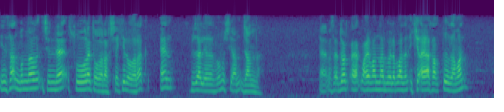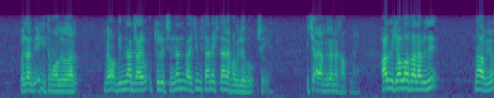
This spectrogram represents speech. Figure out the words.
İnsan bunların içinde suret olarak, şekil olarak en güzel yaratılmış canlı. Yani mesela dört ayaklı hayvanlar böyle bazen iki ayağa kalktığı zaman özel bir eğitim alıyorlar. Ve o binlerce tür içinden belki bir tane iki tane yapabiliyor bu şeyi. İki ayak üzerine kalkmayı. Halbuki allah Teala bizi ne yapıyor?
